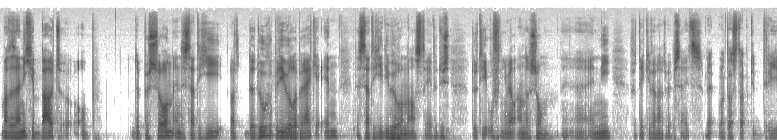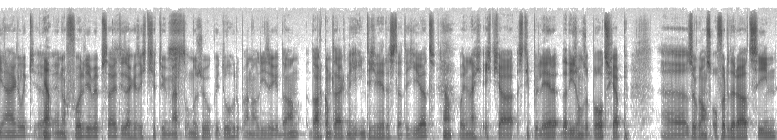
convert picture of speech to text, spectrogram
Maar dat is dan niet gebouwd op de persoon en de strategie, of de doelgroepen die we willen bereiken en de strategie die we willen nastreven. Dus doet die oefening wel andersom hè, uh, en niet vertrekken vanuit websites. Nee, want dat is stapje drie eigenlijk. Uh. En nog voor die website is dat je zegt, je hebt je marktonderzoek, je doelgroepanalyse gedaan. Daar komt eigenlijk een geïntegreerde strategie uit, ja. waarin dat je echt gaat stipuleren, dat is onze boodschap. Uh, zo gaat ons offer eruit zien,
